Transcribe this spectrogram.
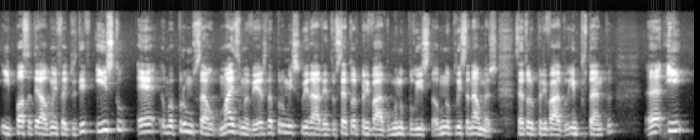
e possa ter algum efeito positivo, isto é uma promoção, mais uma vez, da promiscuidade entre o setor privado monopolista, ou monopolista não, mas setor privado importante, uh, e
